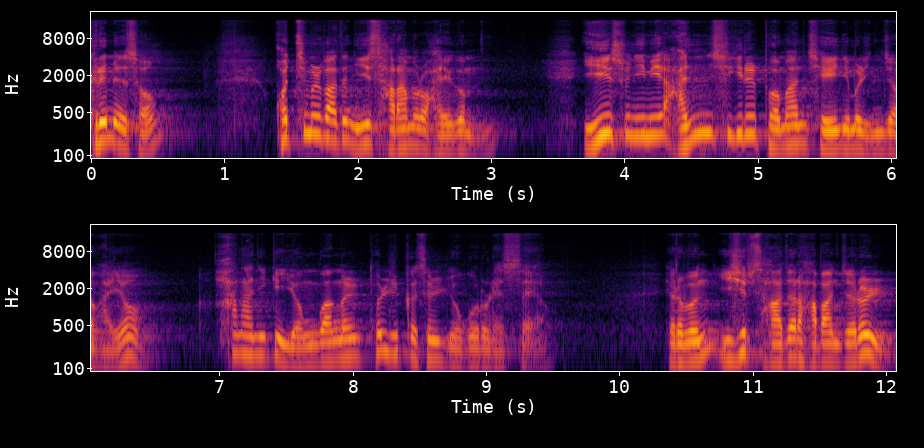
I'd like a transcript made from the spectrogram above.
그러면서 고침을 받은 이 사람으로 하여금 예수님이 안식일을 범한 죄인임을 인정하여 하나님께 영광을 돌릴 것을 요구를 했어요. 여러분 24절 하반절을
